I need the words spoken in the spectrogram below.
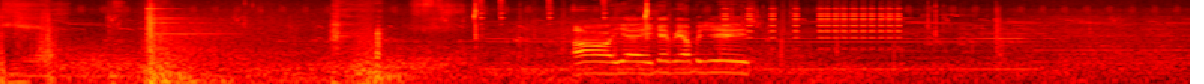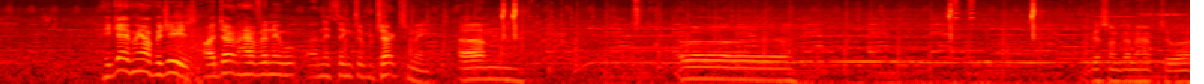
oh yeah, he gave me RPGs. He gave me RPGs. I don't have any anything to protect me. Um. Uh, I guess I'm gonna have to. Uh,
